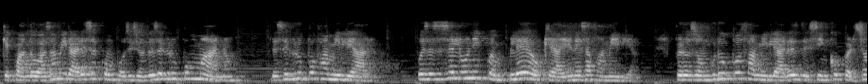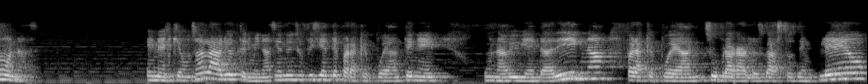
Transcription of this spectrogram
que cuando vas a mirar esa composición de ese grupo humano, de ese grupo familiar, pues ese es el único empleo que hay en esa familia. Pero son grupos familiares de cinco personas, en el que un salario termina siendo insuficiente para que puedan tener una vivienda digna, para que puedan sufragar los gastos de empleo,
